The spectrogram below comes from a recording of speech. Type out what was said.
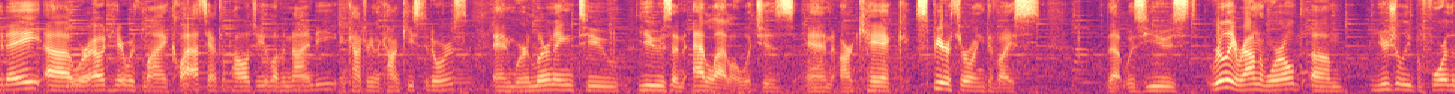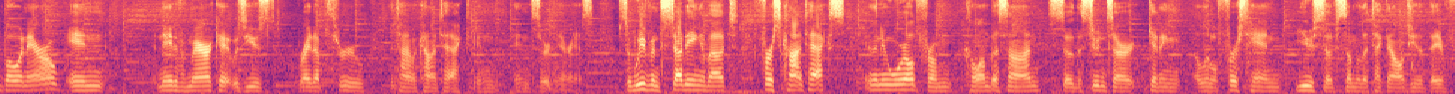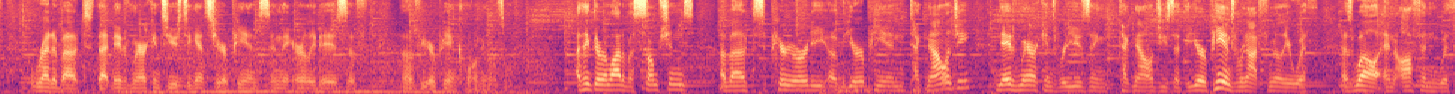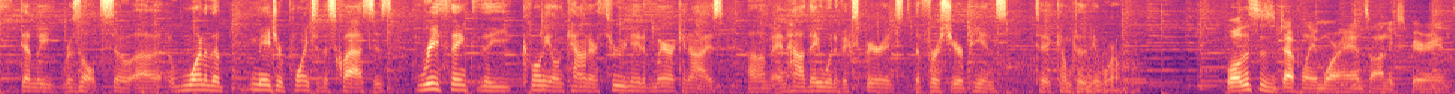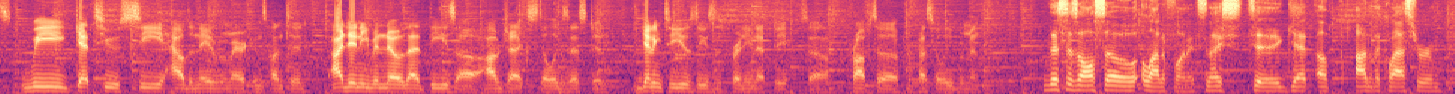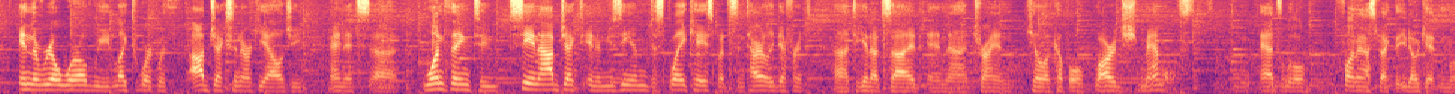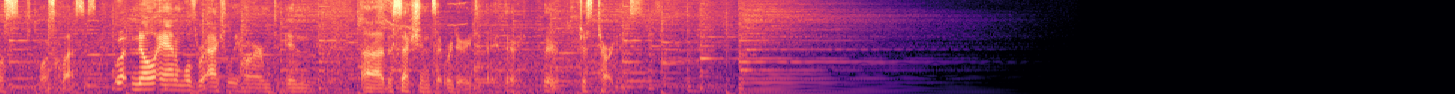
Today uh, we're out here with my class, Anthropology 1190, Encountering the Conquistadors, and we're learning to use an atlatl, which is an archaic spear throwing device that was used really around the world, um, usually before the bow and arrow. In Native America it was used right up through the time of contact in, in certain areas. So we've been studying about first contacts in the New World from Columbus on, so the students are getting a little first-hand use of some of the technology that they've read about that Native Americans used against Europeans in the early days of, of European colonialism. I think there are a lot of assumptions about the superiority of European technology. Native Americans were using technologies that the Europeans were not familiar with as well, and often with deadly results. So uh, one of the major points of this class is rethink the colonial encounter through Native American eyes um, and how they would have experienced the first Europeans to come to the New World. Well, this is definitely a more hands-on experience. We get to see how the Native Americans hunted. I didn't even know that these uh, objects still existed. Getting to use these is pretty nifty, so props to Professor Liebmann. This is also a lot of fun. It's nice to get up out of the classroom. In the real world, we like to work with objects in archaeology, and it's uh, one thing to see an object in a museum display case, but it's entirely different uh, to get outside and uh, try and kill a couple large mammals adds a little fun aspect that you don't get in most, most classes. No animals were actually harmed in uh, the sections that we're doing today. They're, they're just targets.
